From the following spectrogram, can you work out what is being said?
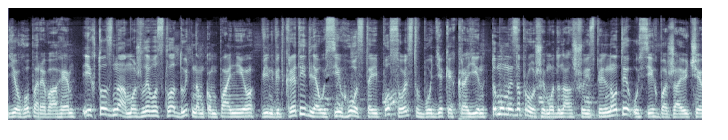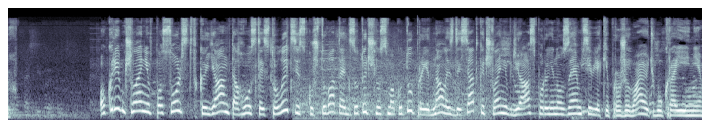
його переваги. І хто зна, можливо, складуть нам компанію. Він відкритий для усіх гостей, посольств будь-яких країн. Тому ми запрошуємо до нашої спільноти усіх бажаючих. Окрім членів посольств, киян та гостей столиці, скуштувати екзотичну смакоту приєднались десятки членів діаспори іноземців, які проживають в Україні.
